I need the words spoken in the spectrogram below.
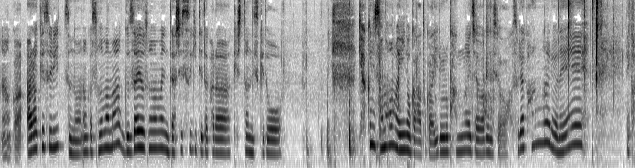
うなんか荒削りっつうの？なんかそのまま具材をそのままに出しすぎてたから消したんですけど逆にその方がいいのかとかいろいろ考えちゃうわけですよ。それは考えるよね。で考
